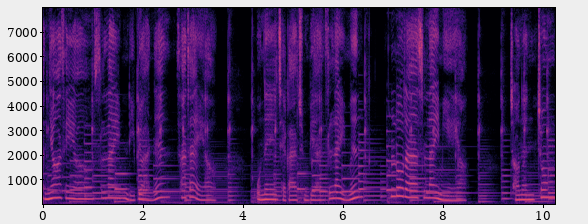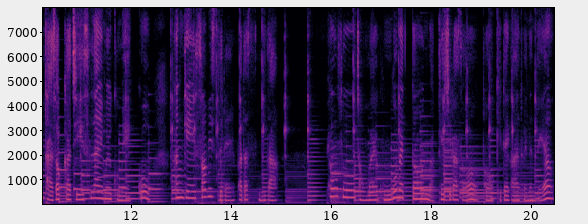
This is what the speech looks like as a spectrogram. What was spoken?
안녕하세요. 슬라임 리뷰하는 사자예요. 오늘 제가 준비한 슬라임은 플로라 슬라임이에요. 저는 총 5가지 슬라임을 구매했고, 한 개의 서비스를 받았습니다. 평소 정말 궁금했던 마켓이라서 더 기대가 되는데요.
